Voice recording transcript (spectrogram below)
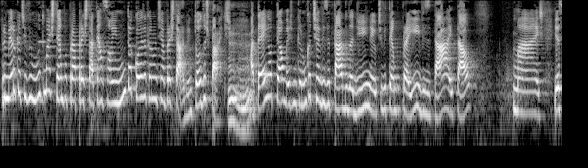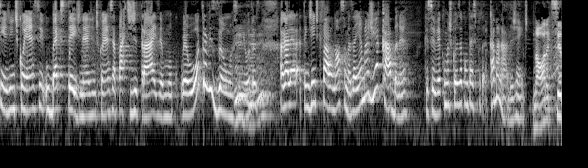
Primeiro que eu tive muito mais tempo para prestar atenção em muita coisa que eu não tinha prestado, em todos os parques. Uhum. Até em hotel mesmo que eu nunca tinha visitado da Disney, eu tive tempo para ir visitar e tal. Mas, e assim, a gente conhece o backstage, né? A gente conhece a parte de trás, é, uma, é outra visão, assim. Uhum. Outra, a galera, tem gente que fala, nossa, mas aí a magia acaba, né? Porque você vê como as coisas acontecem por Acaba nada, gente. Na hora que você,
